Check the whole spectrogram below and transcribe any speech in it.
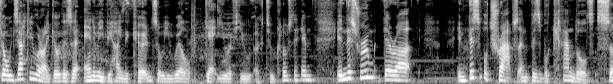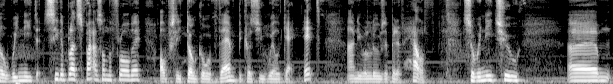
go exactly where I go. There's an enemy behind the curtain, so he will get you if you are too close to him. In this room, there are invisible traps and visible candles. So we need to see the blood spatters on the floor there. Obviously don't go with them because you will get hit and you will lose a bit of health. So we need to um,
